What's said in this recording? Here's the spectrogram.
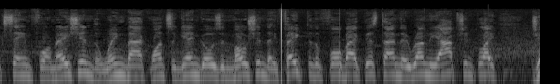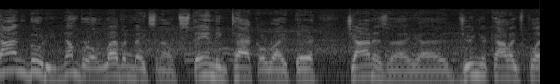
Same formation. The wingback once again goes in motion. They fake to the fullback. This time they run the option play. John Booty, number 11, makes an outstanding tackle right there. John is a uh, junior college player.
